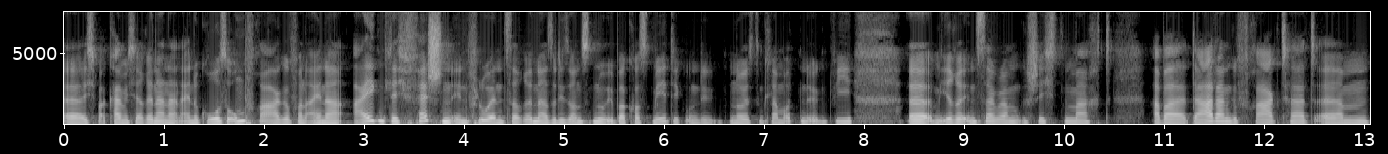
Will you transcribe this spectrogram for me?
äh, ich kann mich erinnern an eine große Umfrage von einer eigentlich Fashion-Influencerin, also die sonst nur über Kosmetik und die neuesten Klamotten irgendwie äh, ihre Instagram-Geschichten macht, aber da dann gefragt hat, ähm,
